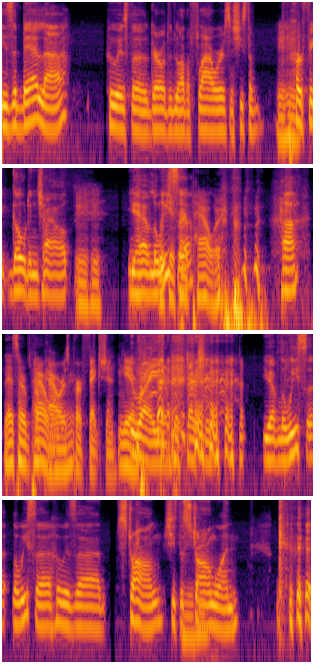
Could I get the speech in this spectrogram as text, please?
Isabella, who is the girl to do all the flowers, and she's the Mhm. perfect golden child. Mhm. You have Which is her Luisa, power. huh? That's her Our power. power is perfection. Yeah. Right, yeah, perfection. You have Luisa, Luisa, who is uh strong. She's the Mhm. strong one.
